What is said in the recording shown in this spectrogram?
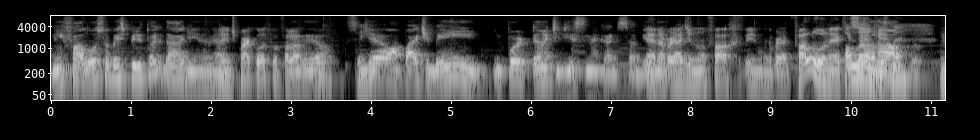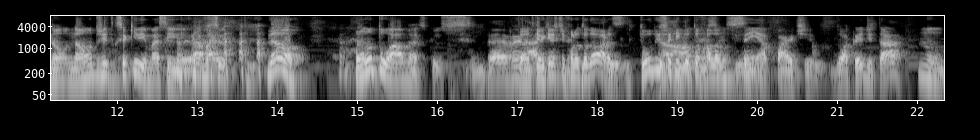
nem falou sobre a espiritualidade ainda, É, né? a gente marca outro pra falar. Entendeu? Sim. Que é uma parte bem importante disso, né, cara, de saber. É, né? na verdade, não fa... na verdade, falou, né? que Falamos, isso aqui- né? Não, não do jeito que você queria, mas assim. eu- É, mas- Não! Pontuar, mas. Sim. É verdade. Tanto que ele que a gente falou toda hora. Tudo isso aqui que eu tô Não, falando certeza. sem a parte do acreditar, não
